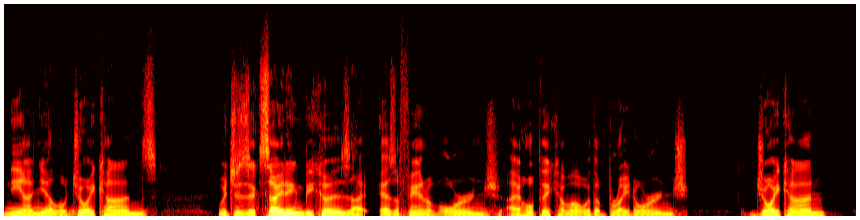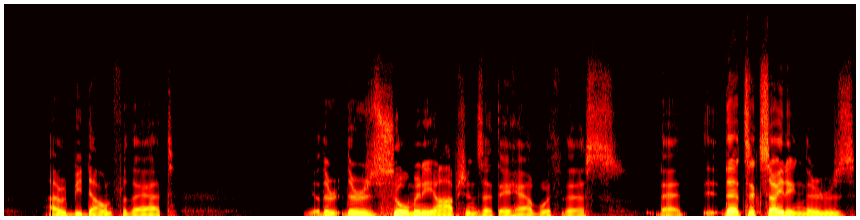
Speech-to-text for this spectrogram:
neon yellow Joy Cons, which is exciting because I, as a fan of orange, I hope they come out with a bright orange Joy-Con. I would be down for that. There, there's so many options that they have with this that that's exciting. There's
